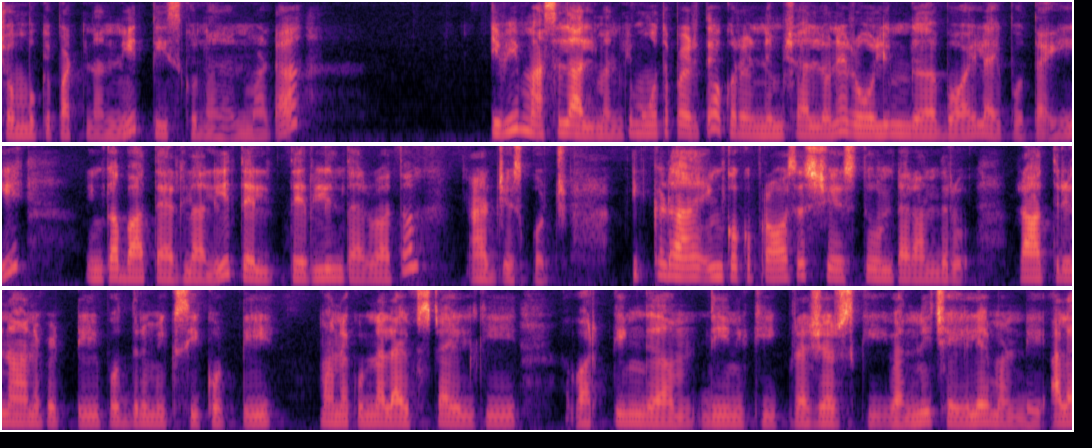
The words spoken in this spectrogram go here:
చెంబుకి పట్టినన్ని తీసుకున్నాను అనమాట ఇవి మసలాలి మనకి మూత పెడితే ఒక రెండు నిమిషాల్లోనే రోలింగ్ బాయిల్ అయిపోతాయి. ఇంకా బాగా తెరలాలి. తెల్ తెరిలిన తర్వాత యాడ్ చేసుకోవచ్చు. ఇక్కడ ఇంకొక ప్రాసెస్ చేస్తూ ఉంటారు అందరూ. రాత్రి నానబెట్టి పొద్దున మిక్సీ కొట్టి మనకున్న లైఫ్ స్టైల్కి వర్కింగ్ దీనికి ప్రెషర్స్కి ఇవన్నీ చేయలేమండి. అలా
